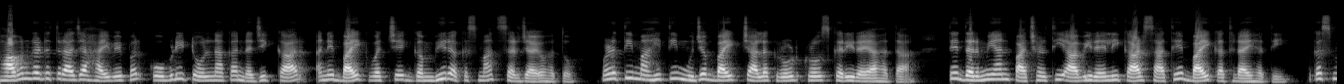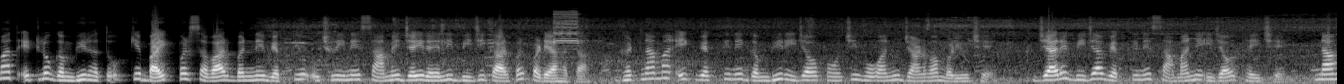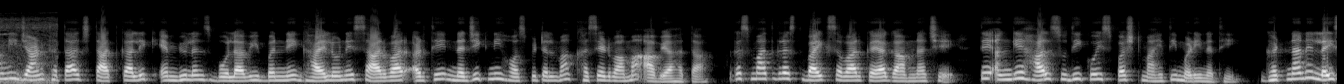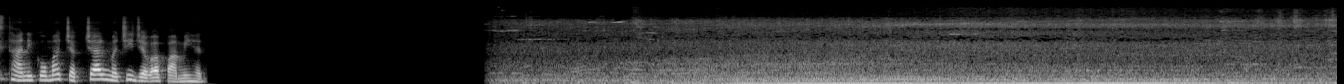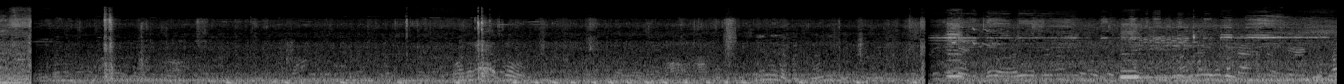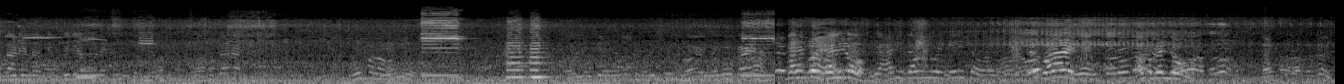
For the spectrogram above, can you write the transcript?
ભાવનગઢ Talaja highway પર કોબડી ટોલનાકા નજીક car અને બાઇક વચ્ચે ગંભીર અકસ્માત સર્જાયો હતો. મળતી માહિતી મુજબ બાઇક ચાલક રોડ ક્રોસ કરી રહ્યા હતા. તે દરમિયાન પાછળથી આવી રહેલી કાર સાથે બાઇક અથડાઈ હતી. અકસ્માત એટલો ગંભીર હતો કે બાઇક પર સવાર બંને વ્યક્તિઓ ઉછળીને સામે જઈ રહેલી બીજી કાર પર પડ્યા હતા. ઘટનામાં એક વ્યક્તિને ગંભીર ઈજાઓ પહોંચી હોવાનું જાણવા મળ્યું છે, જ્યારે બીજા વ્યક્તિને સામાન્ય ઈજાઓ થઈ છે. નાવની જાણ થતાં જ તાત્કાલિક એમ્બ્યુલન્સ બોલાવી બંને ઘાયલોને સારવાર અર્થે નજીકની હોસ્પિટલમાં ખસેડવામાં આવ્યા હતા. અકસ્માતગ્રસ્ત બાઇક સવાર કયા ગામના છે તે અંગે હાલ સુધી કોઈ સ્પષ્ટ માહિતી મળી નથી. ઘટનાને લઈ સ્થાનિકોમાં ચકચાર મચી જવા પામી હતી.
